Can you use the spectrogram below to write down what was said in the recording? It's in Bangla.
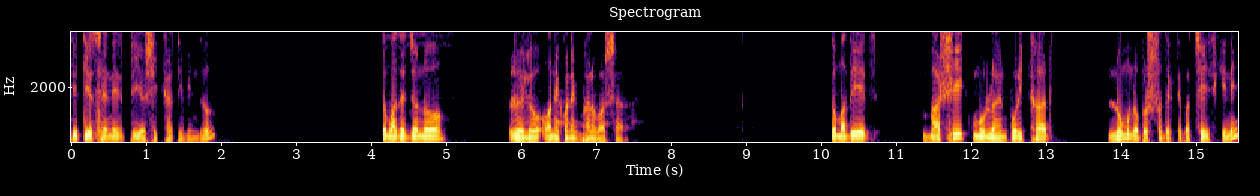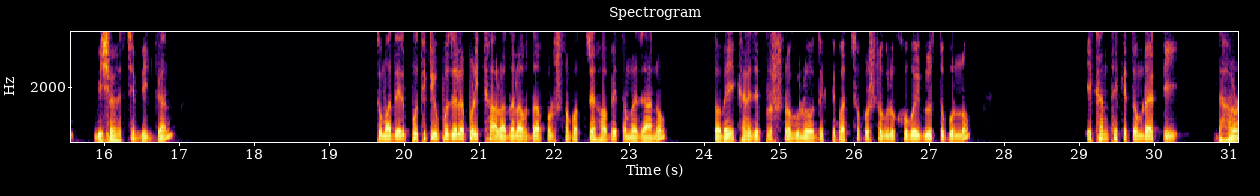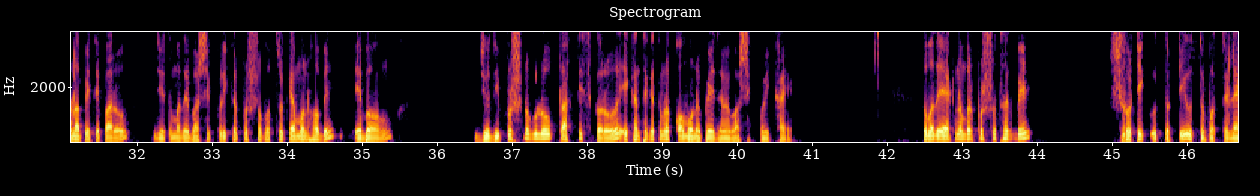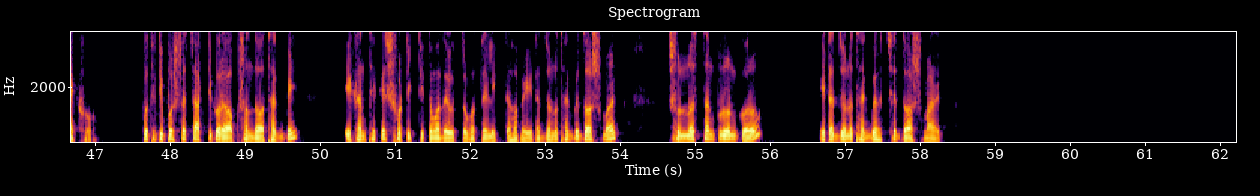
তৃতীয় শ্রেণির প্রিয় শিক্ষার্থীবৃন্দ, তোমাদের জন্য রইল অনেক অনেক ভালোবাসা। তোমাদের বার্ষিক মূল্যায়ন পরীক্ষার নমুনা প্রশ্ন দেখতে পাচ্ছ এই স্ক্রিনে বিষয় হচ্ছে বিজ্ঞান। তোমাদের প্রতিটি উপজেলার পরীক্ষা আলাদা আলাদা প্রশ্নপত্রে হবে, তোমরা জানো। তবে এখানে যে প্রশ্নগুলো দেখতে পাচ্ছ, প্রশ্নগুলো খুবই গুরুত্বপূর্ণ। এখান থেকে তোমরা একটি ধারণা পেতে পারো যে তোমাদের বার্ষিক পরীক্ষার প্রশ্নপত্র কেমন হবে এবং যদি প্রশ্নগুলো প্র্যাকটিস করো, এখান থেকে তোমরা কমনও পেয়ে যাবে বার্ষিক পরীক্ষায়। তোমাদের এক নম্বর প্রশ্ন থাকবে, সঠিক উত্তরটি উত্তরপত্রে লেখো। প্রতিটি প্রশ্নে চারটি করে অপশন দেওয়া থাকবে। এখান থেকে সঠিকটি তোমাদের উত্তরপত্রে লিখতে হবে। এটার জন্য থাকবে দশ মার্ক। শূন্যস্থান পূরণ করো। এটার জন্য থাকবে হচ্ছে দশ মার্ক।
